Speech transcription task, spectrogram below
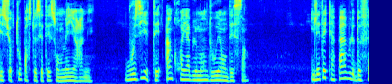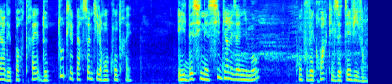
et surtout parce que c'était son meilleur ami. Bouzy était incroyablement doué en dessin. Il était capable de faire des portraits de toutes les personnes qu'il rencontrait et il dessinait si bien les animaux qu'on pouvait croire qu'ils étaient vivants.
